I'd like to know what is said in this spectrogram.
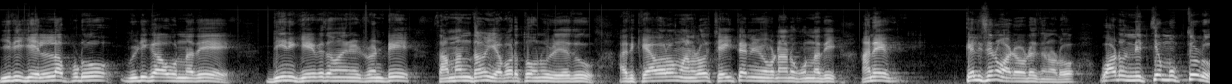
ఇది ఎల్లప్పుడూ విడిగా ఉన్నదే. దీనికి ఏ విధమైనటువంటి సంబంధం ఎవరితోనూ లేదు. అది కేవలం మనలో చైతన్యం ఇవ్వడానికి ఉన్నది అనే తెలిసిన వాడు ఎవడైతున్నాడో వాడు నిత్యముక్తుడు.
